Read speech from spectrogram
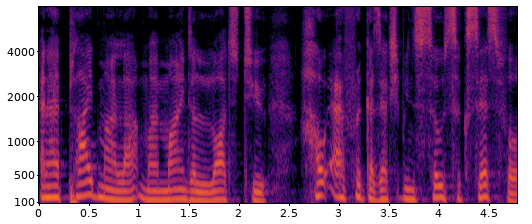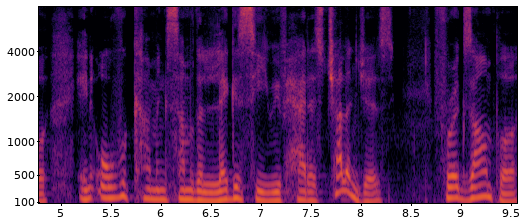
And I applied my, my mind a lot to how Africa has actually been so successful in overcoming some of the legacy we've had as challenges. For example,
